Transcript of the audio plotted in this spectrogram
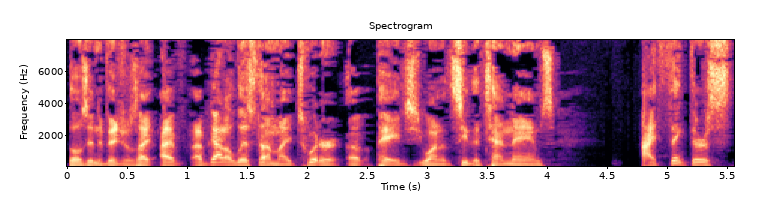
Those individuals. I, have I've got a list on my Twitter uh, page. You want to see the ten names? I think there's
